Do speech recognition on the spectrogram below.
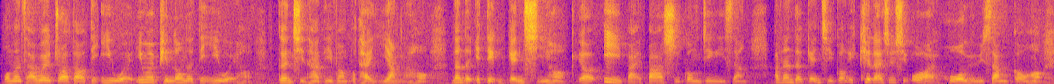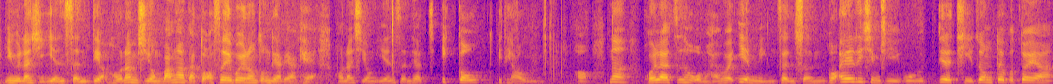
我们才会抓到第一尾。因为屏东的第一尾吼，跟其他地方不太一样，然后咱得一点根旗吼，要一百八十公斤以上。啊，咱得根旗讲一起来就是哇，活鱼上钩吼，因为咱是延绳钓吼，咱毋是用网啊，甲大细尾拢总掠掠起，吼，咱是用延绳钓，一钩一条鱼。哦，那回来之后，我们还会验明正身，讲，哎，你是不是有这个体重对不对啊？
